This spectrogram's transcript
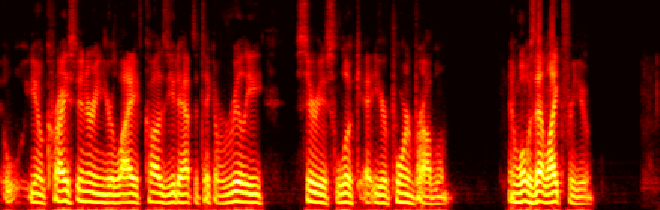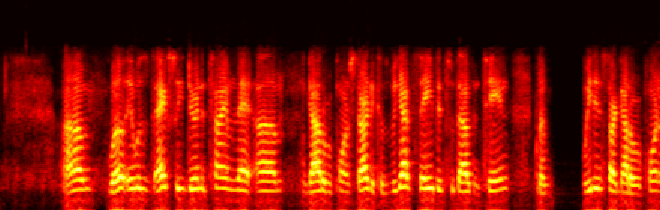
you know Christ entering your life cause you to have to take a really serious look at your porn problem? And what was that like for you? Um, well, it was actually during the time that um, God Over Porn started because we got saved in 2010, but we didn't start God Over Porn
